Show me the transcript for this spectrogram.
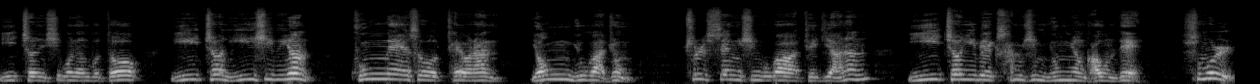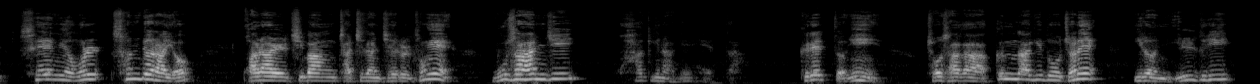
2015년부터 2022년 국내에서 태어난 영유아 중 출생신고가 되지 않은 2236명 가운데 23명을 선별하여 관할 지방자치단체를 통해 무사한지 확인하게 했다. 그랬더니 조사가 끝나기도 전에 이런 일들이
